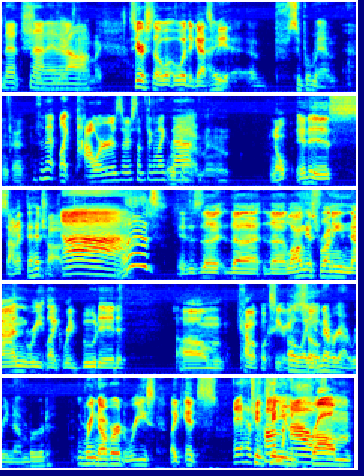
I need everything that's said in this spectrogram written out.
that's should not be it a at all. comic. Serious though, what would the guess be? Uh, Superman Okay. Isn't it like Powers or something like or that? Batman. Nope. It is Sonic the Hedgehog. Ah, What? It is the the the longest running non re like rebooted um comic book series. Oh, like so it never got renumbered. renumbered, re like it's it has continued come out from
